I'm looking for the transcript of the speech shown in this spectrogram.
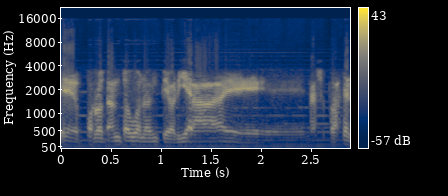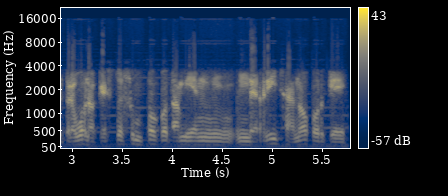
Eh, por lo tanto, bueno, en teoría no se puede hacer. Pero bueno, que esto es un poco también de risa, ¿no? Porque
